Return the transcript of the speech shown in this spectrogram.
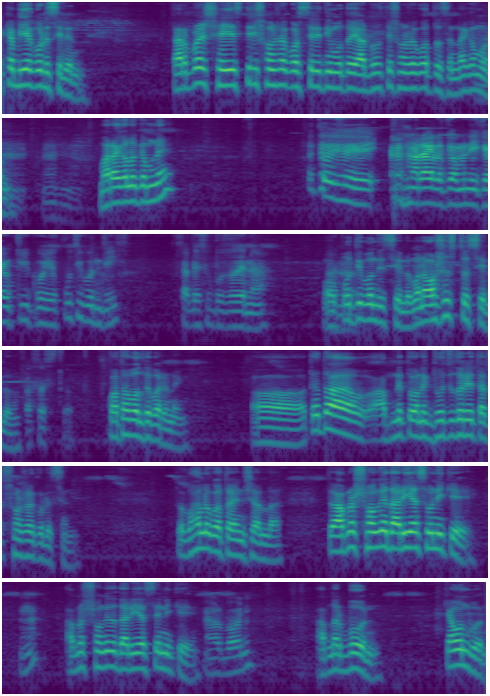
একটা বিয়ে করেছিলেন। তারপরে সেই স্ত্রী সংসার করছে রীতিমতো আট বছর সংসার করতেছেন না কেমন? মারা গেল কেমনে? তো মারা গেল কেমন এই কী করি প্রতিবন্ধী তাকে কিছু বোঝা যায় না ও প্রতিবন্ধী ছিল মানে অসুস্থ ছিল। অসুস্থ। কথা বলতে পারে নাই। তো তো আপনি তো অনেক ধৈর্য ধরে তার সংসার করেছেন। তো ভালো কথা ইনশাল্লাহ তো আপনার সঙ্গে দাঁড়িয়ে আছে উনি কে? আপনার সঙ্গে তো দাঁড়িয়ে আছে নিকে আমার বোন। আপনার বোন। কেমন বোন?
